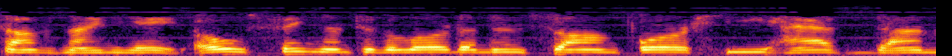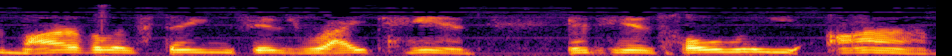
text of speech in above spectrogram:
Psalms 98. Oh, sing unto the Lord a new song, for he hath done marvelous things. His right hand and his holy arm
